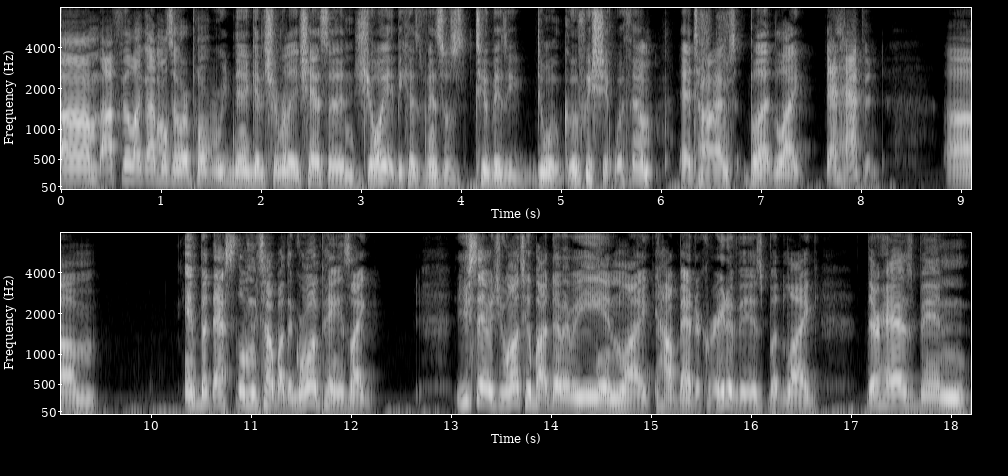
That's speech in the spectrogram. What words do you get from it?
Um, I feel like I'm also at a point where we didn't get a, really a chance to enjoy it because Vince was too busy doing goofy shit with them at times. But like that happened. Um, and but that's when we talk about the growing pains. Like you say what you want to about WWE and like how bad the creative is, but like there has been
